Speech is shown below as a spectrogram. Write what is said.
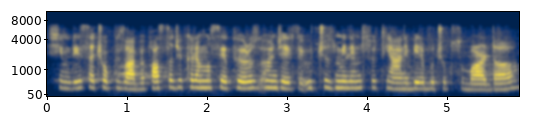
Şimdi ise çok güzel bir pastacı kreması yapıyoruz. Öncelikle 300 milim süt yani 1,5 su bardağı.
